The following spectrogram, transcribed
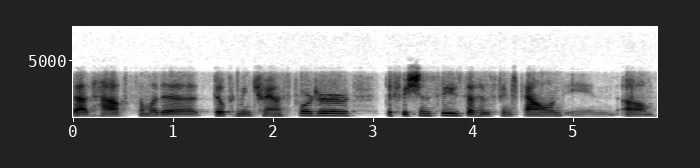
that have some of the dopamine transporter deficiencies that has been found in um,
